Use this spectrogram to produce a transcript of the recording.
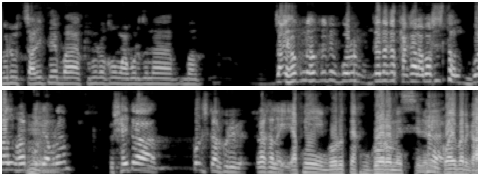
গরুর চারিতে বা কোনো রকম আবর্জনা বা যাই হোক না হোক গরুর যে জায়গা থাকার আবাসস্থল গোয়াল ঘর বলি আমরা তো সেটা পরিষ্কার করে রাখা লাগে। আপনি গরুতে এখন গরমের সিজন হ্যাঁ, কয়বার গা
